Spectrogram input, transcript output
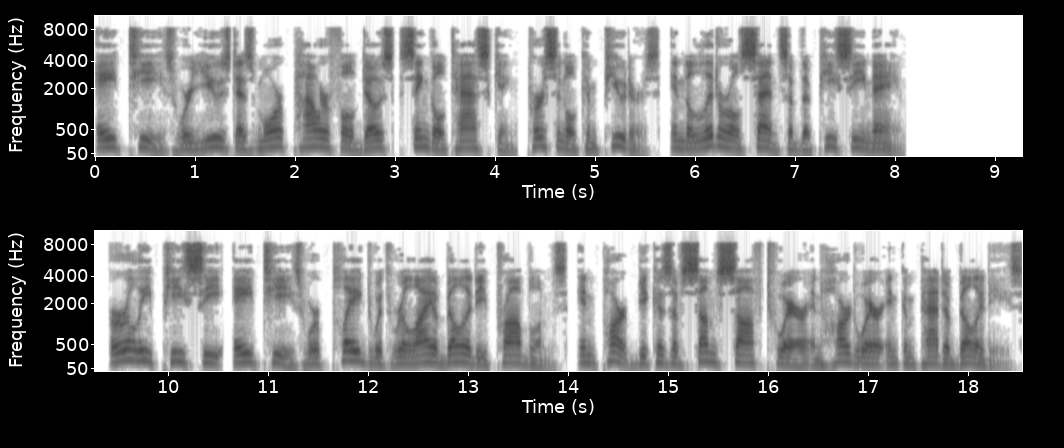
ATs were used as more powerful DOS single tasking personal computers in the literal sense of the PC name. Early PC, ATs were plagued with reliability problems, in part because of some software and hardware incompatibilities,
